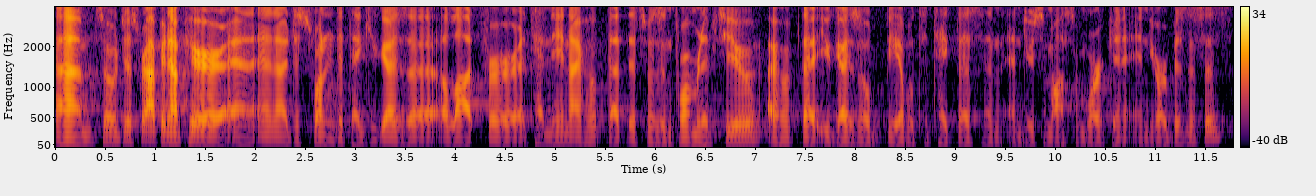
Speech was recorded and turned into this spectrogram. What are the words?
Um, so just wrapping up here, and, and, I just wanted to thank you guys a, a, lot for attending. I hope that this was informative to you. I hope that you guys will be able to take this and, and do some awesome work in, in your businesses.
